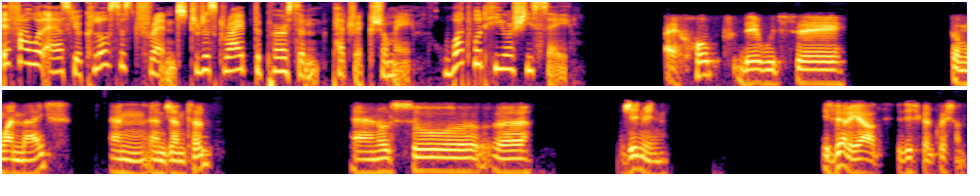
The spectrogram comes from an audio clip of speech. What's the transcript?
If I would ask your closest friend to describe the person, Patrick Chomet, what would he or she say? I hope they would say someone nice and, and gentle and also uh, genuine. It's very hard. It's a difficult question.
